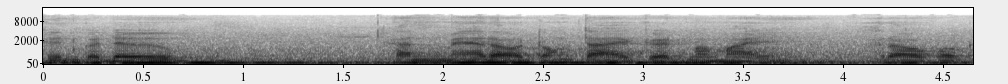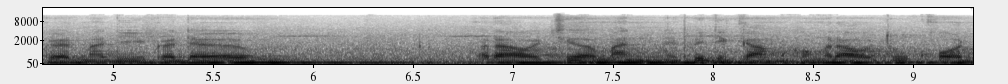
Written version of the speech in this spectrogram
ขึ้นกว่าเดิมคันแม้เราต้องตายเกิดมาใหม่ เราก็เกิดมาดีกว่าเดิม เราเชื่อมั่นในพฤติกรรมของเราทุกคน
